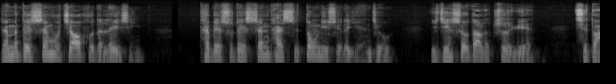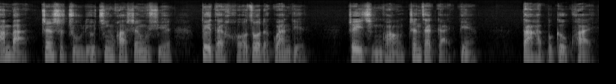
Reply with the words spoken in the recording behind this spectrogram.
人们对生物交互的类型。特别是对生态系动力学的研究，已经受到了制约，其短板正是主流进化生物学对待合作的观点。这一情况正在改变，但还不够快。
